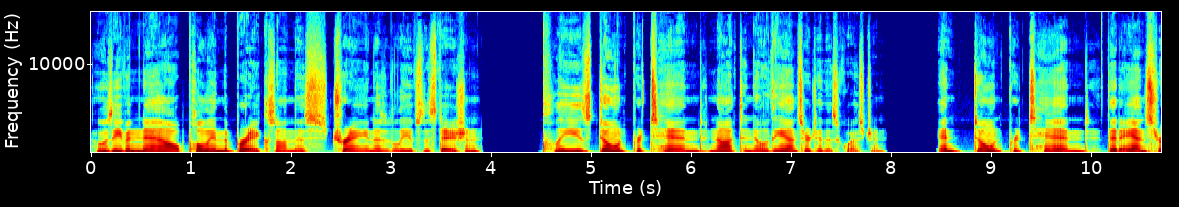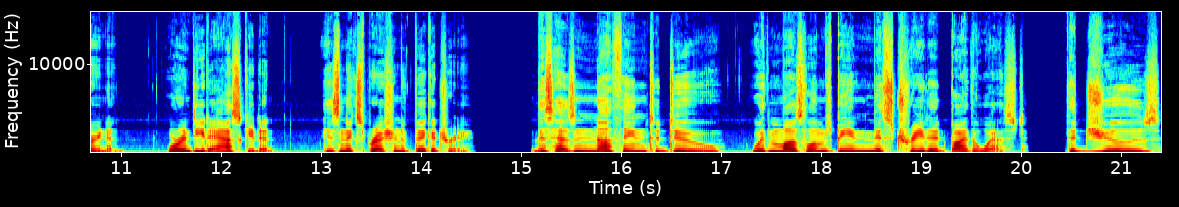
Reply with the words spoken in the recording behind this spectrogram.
who is even now pulling the brakes on this train as it leaves the station, please don't pretend not to know the answer to this question. And don't pretend that answering it, or indeed asking it, is an expression of bigotry. This has nothing to do with Muslims being mistreated by the West. The Jews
